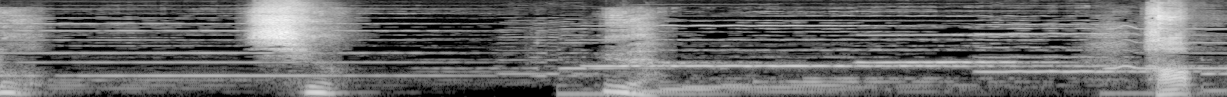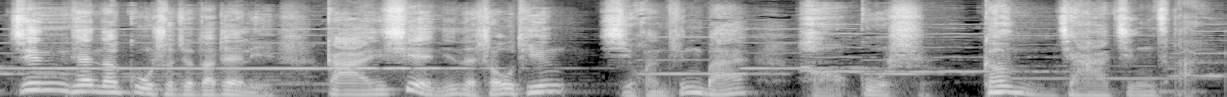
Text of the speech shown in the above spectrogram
陆星月。好，今天的故事就到这里，感谢您的收听。喜欢听白好故事，更加精彩。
